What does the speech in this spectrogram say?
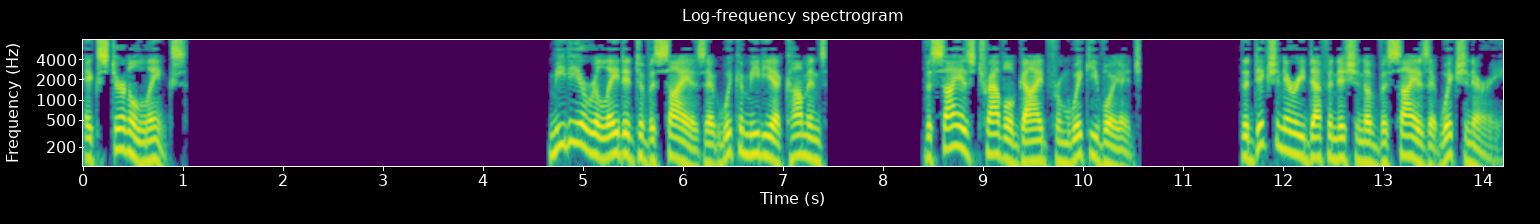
External links Media related to Visayas at Wikimedia Commons Visayas Travel Guide from Wikivoyage. The dictionary definition of Visayas at Wiktionary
